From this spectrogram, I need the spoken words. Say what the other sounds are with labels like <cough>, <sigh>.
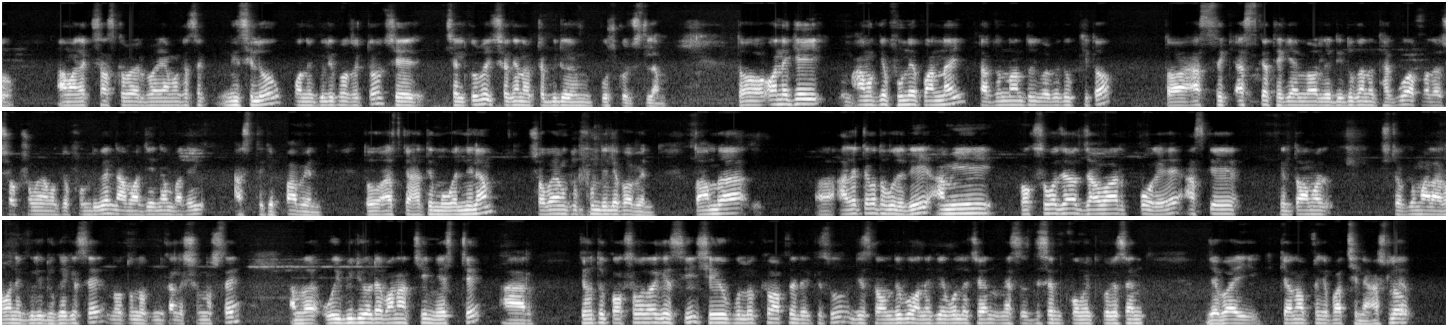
আমার এক সাবস্ক্রাইবার ভাই আমার কাছে নিয়েছিল অনেকগুলি প্রজেক্ট সে সেল করবে সেখানে একটা ভিডিও আমি পোস্ট করেছিলাম। তো অনেকেই আমাকে ফোনে পান নাই, তার জন্য আন্তরিকভাবে দুঃখিত। তো আজ থেকে আজকে থেকে আমি অলরেডি দোকানে থাকব, আপনারা সবসময় আমাকে ফোন দিবেন, আমার যে নাম্বারে আজ থেকে পাবেন। তো আজকে হাতে মোবাইল নিলাম, সবাই আমাকে ফোন দিলে পাবেন। তো আমরা আহ, আরেকটা কথা বলে দিই। আমি কক্সবাজার যাওয়ার পরে আজকে কিন্তু আমার স্টকে মাল আরও অনেকগুলি ঢুকে গেছে নতুন নতুন কালেকশন আসছে। আমরা ওই ভিডিওটা বানাচ্ছি নেক্সটে আর যেহেতু কক্সবাজার গেছি সেই উপলক্ষেও আপনাদের কিছু ডিসকাউন্ট দেবো। অনেকে বলেছেন মেসেজ দিয়েছেন কমেন্ট করেছেন যে ভাই কেন আপনাকে পাচ্ছি না? আসলে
